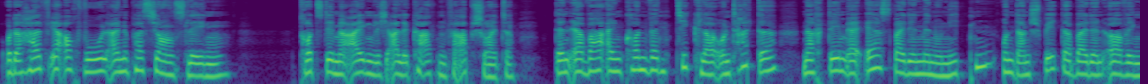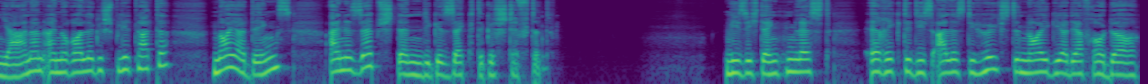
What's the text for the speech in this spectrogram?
oder half ihr auch wohl eine Patience legen, trotzdem er eigentlich alle Karten verabscheute, denn er war ein Konventikler und hatte, nachdem er erst bei den Mennoniten und dann später bei den Irvingianern eine Rolle gespielt hatte, neuerdings eine selbstständige Sekte gestiftet. Wie sich denken lässt, erregte dies alles die höchste Neugier der Frau Dörr,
